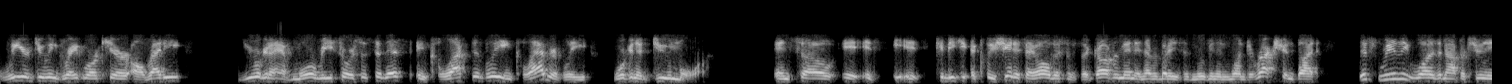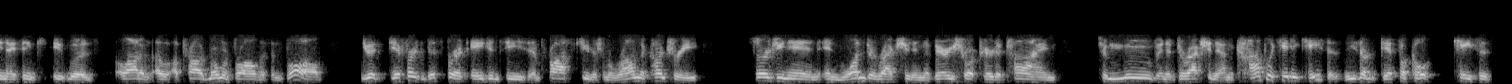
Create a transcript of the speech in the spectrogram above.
we are doing great work here already. You are going to have more resources to this, and collectively and collaboratively, we're going to do more. And so it, it, it can be a cliche to say, oh, this is the government and everybody's moving in one direction, but this really was an opportunity, and I think it was a lot of a, a proud moment for all of us involved. You had different disparate agencies and prosecutors from around the country surging in in one direction in a very short period of time to move in a direction on complicated cases. These are difficult cases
